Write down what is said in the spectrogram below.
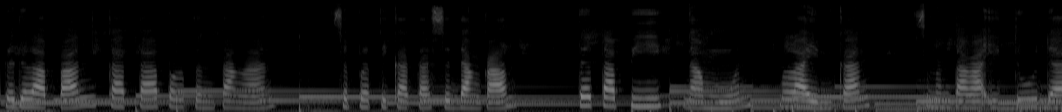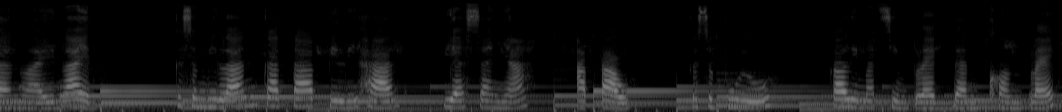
Kedelapan, kata pertentangan, seperti kata sedangkan, tetapi, namun, melainkan, sementara itu, dan lain-lain. Kesembilan kata pilihan biasanya atau kesepuluh kalimat simplek dan kompleks,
